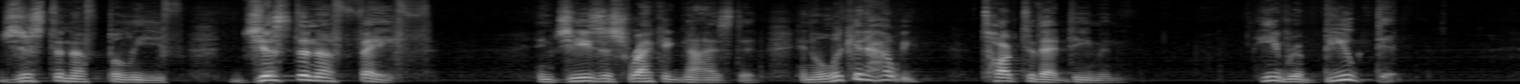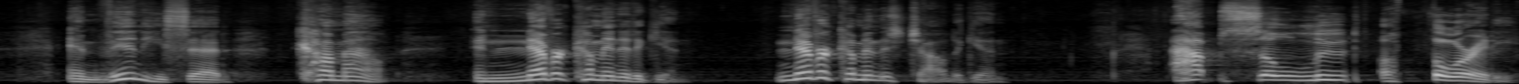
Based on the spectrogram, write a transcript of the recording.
just enough belief, just enough faith. And Jesus recognized it. And look at how he talked to that demon. He rebuked it. And then he said, Come out and never come in it again. Never come in this child again. Absolute authority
